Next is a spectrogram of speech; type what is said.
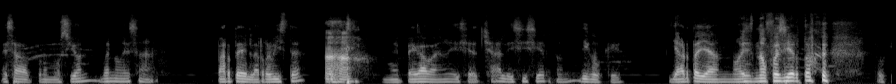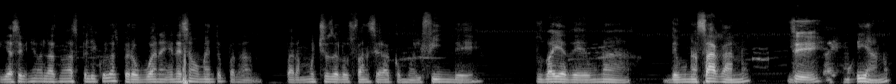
esa promoción, bueno, esa, parte de la revista, me pegaba, y decía, chale, sí es cierto, Digo que ya ahorita ya no es, no fue cierto, porque ya se vinieron las nuevas películas, pero bueno, en ese momento para, para muchos de los fans era como el fin de, pues vaya, de una, de una saga, ¿no? sí. Ahí moría, ¿no?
